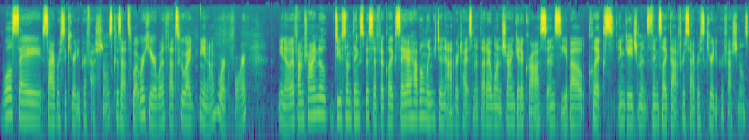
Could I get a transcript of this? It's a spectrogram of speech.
we'll say cybersecurity professionals because that's what we're here with. That's who I, you know, work for. You know, if I'm trying to do something specific, like say I have a LinkedIn advertisement that I want to try and get across and see about clicks, engagements, things like that for cybersecurity professionals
